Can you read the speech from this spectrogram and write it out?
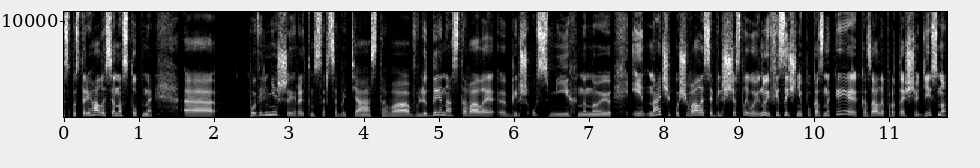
спостерігалося наступне. Е, повільніший ритм серцебиття ставав, людина ставала е, більш усміхненою і, наче почувалася більш щасливою. Ну і фізичні показники казали про те, що дійсно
